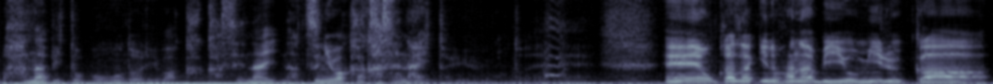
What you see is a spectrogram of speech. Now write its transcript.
花火と盆踊りは欠かせない、夏には欠かせないということでね。えー、岡崎の花火を見るか、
